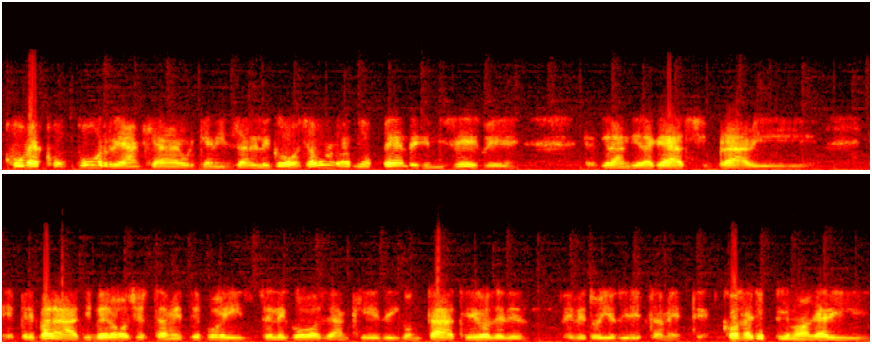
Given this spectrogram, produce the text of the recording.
come a comporre e anche a organizzare le cose. Ho la mia band che mi segue, eh, grandi ragazzi, bravi e preparati, però certamente poi tutte le cose, anche dei contatti, le cose le, le vedo io direttamente, cosa che prima magari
